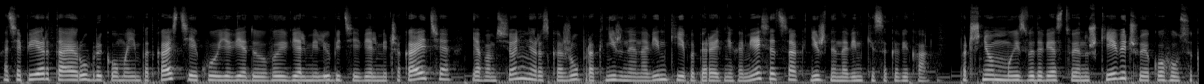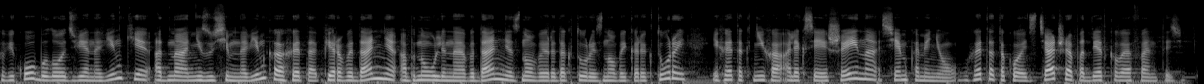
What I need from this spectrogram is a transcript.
А цяпер тая рубрыка ў маім падкасці, якую я ведаю, вы вельмі любіце вельмі чакаеце. Я вам сёння раскажу пра кніжныя навінкі папярэдняга месяца, кніжныя навінкі сакавіка. Пачнём мы з выдавецтва Янушкевіч, у якога ў сакавіку было дзве навінкі. Адна не зусім навінка, гэта перавыданне, абноўленае выданне з новай рэдактурай з новай карэктурай і гэта кніга Алексея Шейна сем камянёў. Гэта такое дзіцячае падлеткавае фэнтэзі.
